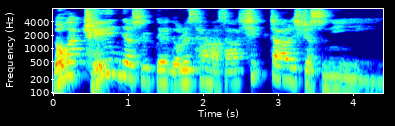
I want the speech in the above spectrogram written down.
너가 죄인 되었을 때 너를 사랑하사 십자가를 지셨으니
